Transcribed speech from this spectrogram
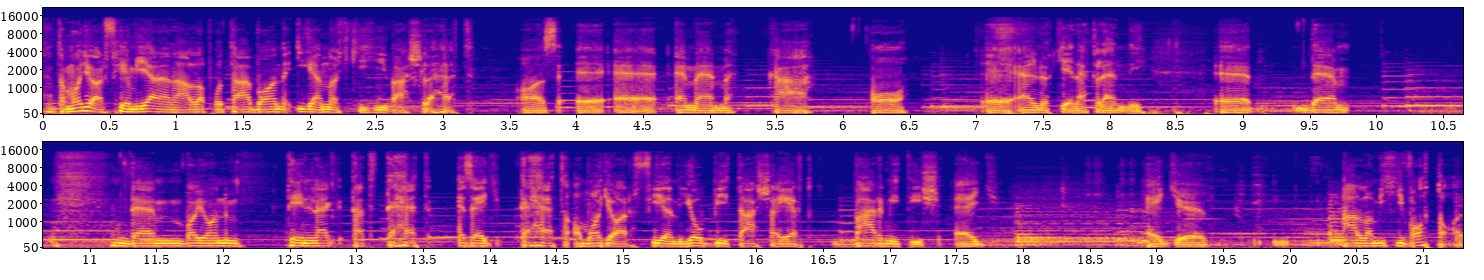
Hát a magyar film jelen állapotában igen nagy kihívás lehet az e, MMK a elnökének lenni. De, de vajon tényleg, tehát tehet, ez egy tehet a magyar film jobbításáért bármit is egy, egy állami hivatal.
